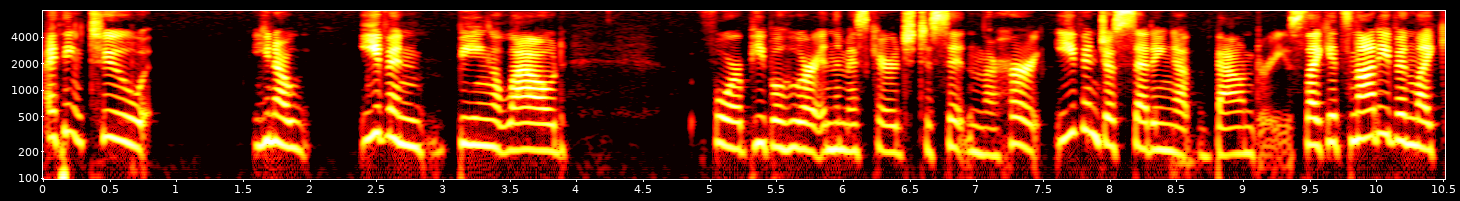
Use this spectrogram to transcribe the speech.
I think too, you know, even being allowed for people who are in the miscarriage to sit in the hurt, even just setting up boundaries. Like it's not even like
